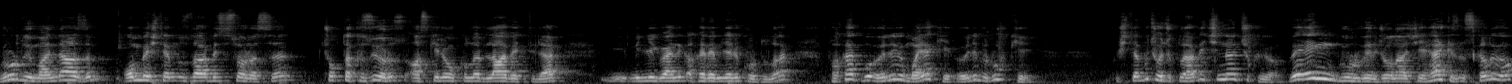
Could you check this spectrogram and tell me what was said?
gurur duyman lazım. 15 Temmuz darbesi sonrası çok da kızıyoruz. Askeri okulları lağvettiler. Milli Güvenlik Akademileri kurdular. Fakat bu öyle bir maya ki, öyle bir ruh ki işte bu çocuklar da içinden çıkıyor. Ve en gurur verici olan şey herkes ıskalıyor.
